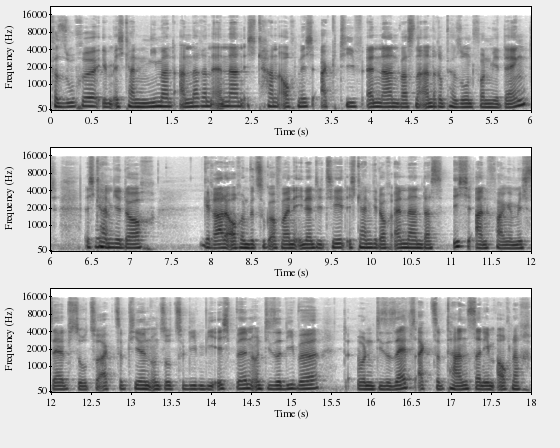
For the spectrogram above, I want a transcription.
versuche, eben, ich kann niemand anderen ändern. Ich kann auch nicht aktiv ändern, was eine andere Person von mir denkt. Ich kann ja. jedoch, gerade auch in Bezug auf meine Identität, ich kann jedoch ändern, dass ich anfange, mich selbst so zu akzeptieren und so zu lieben, wie ich bin und diese Liebe und diese Selbstakzeptanz dann eben auch nach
